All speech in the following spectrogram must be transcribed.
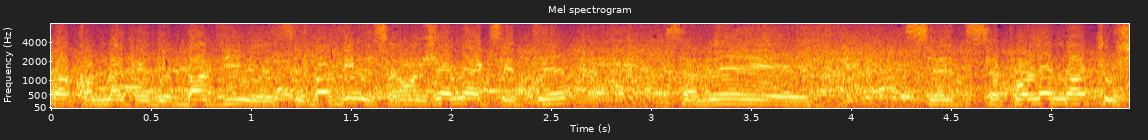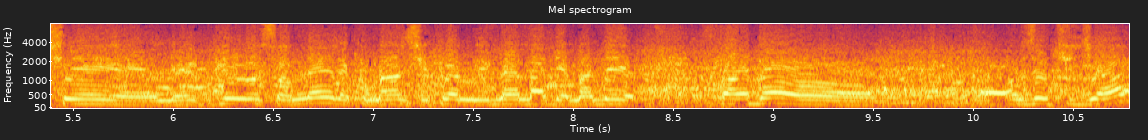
pas commettre des bavures. Ces bavures ne seront jamais acceptées. Vous savez, ce, problème a touché le plus haut sommet. Le commandant suprême lui-même a demandé pardon aux, étudiants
